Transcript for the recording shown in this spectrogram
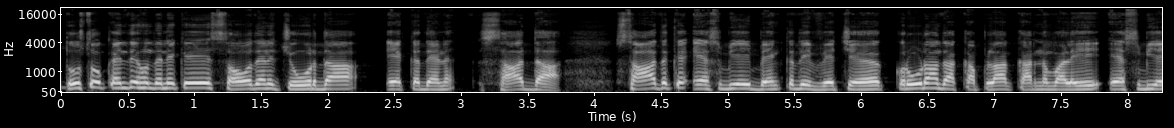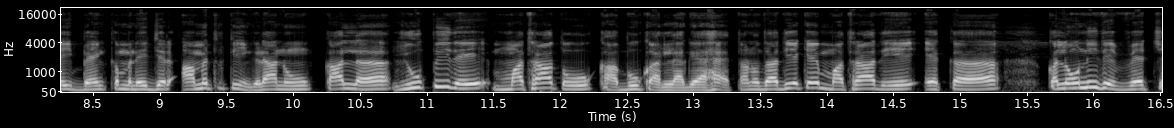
ਦੋਸਤੋ ਕਹਿੰਦੇ ਹੁੰਦੇ ਨੇ ਕਿ 100 ਦਿਨ ਚੋਰ ਦਾ ਇੱਕ ਦਿਨ ਸਾਧ। ਦਾ ਸਾਧਕ SBI ਬੈਂਕ ਦੇ ਵਿੱਚ ਕਰੋੜਾਂ ਦਾ ਕਪਲਾ ਕਰਨ ਵਾਲੇ SBI bank manager Amit Dhingra ਨੂੰ ਕੱਲ ਯੂਪੀ ਦੇ ਮਥਰਾ ਤੋਂ ਕਾਬੂ ਕਰ ਲਿਆ ਗਿਆ ਹੈ। ਤੁਹਾਨੂੰ ਦੱਸ ਦਈਏ ਕਿ ਮਥਰਾ ਦੇ ਇੱਕ ਕਲੋਨੀ ਦੇ ਵਿੱਚ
